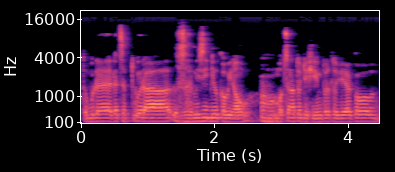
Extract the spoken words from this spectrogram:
To bude receptura s hmyzí bílkovinou. Hmm. Moc se na to těším, protože jako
